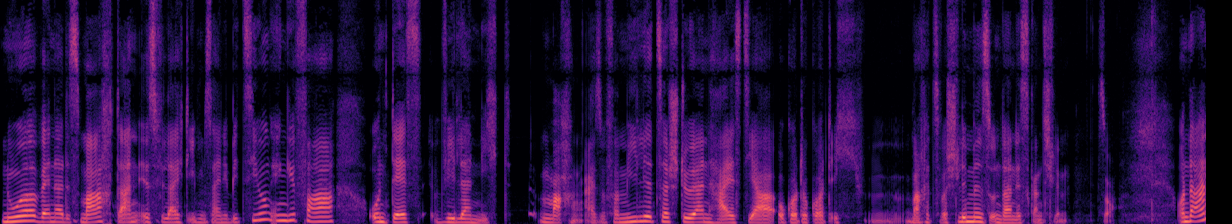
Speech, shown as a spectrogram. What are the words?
Nur wenn er das macht, dann ist vielleicht eben seine Beziehung in Gefahr und das will er nicht machen. Also Familie zerstören heißt ja, oh Gott, oh Gott, ich mache jetzt was Schlimmes und dann ist ganz schlimm. So. Und dann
